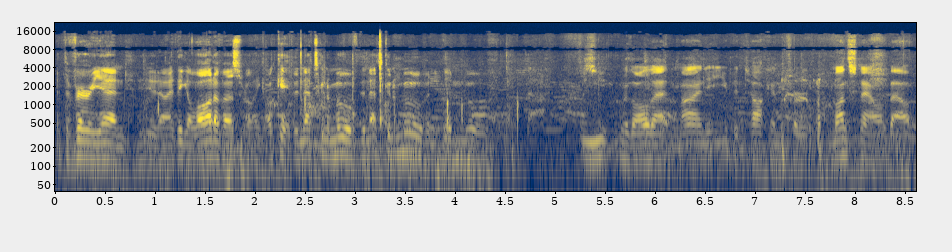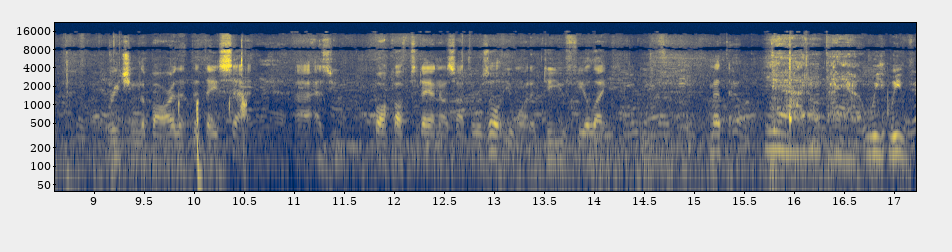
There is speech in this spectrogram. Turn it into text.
at the very end. You know, I think a lot of us were like, okay, the net's going to move, the net's going to move, and it didn't move. With all that in mind, you've been talking for months now about reaching the bar that, that they set. Uh, as you walk off today, I know it's not the result you wanted. Do you feel like you've met that? Yeah, I don't. I, we, we've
